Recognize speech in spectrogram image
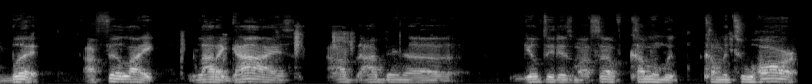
but I feel like a lot of guys, I've, I've been uh, guilty of this myself, coming with coming too hard.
